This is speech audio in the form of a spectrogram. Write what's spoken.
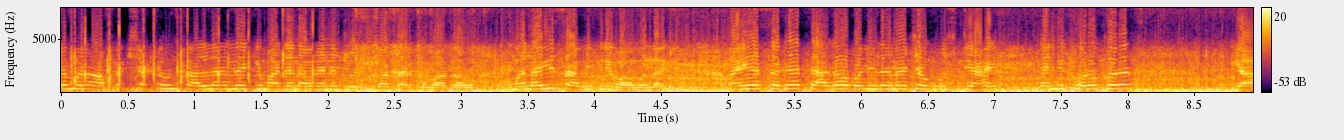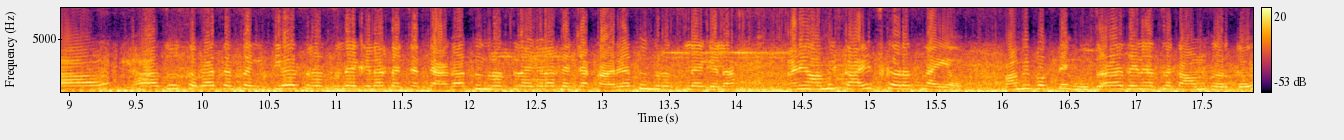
तर मला अपेक्षा ठेवून चालणार नाही की माझ्या नवऱ्याने ज्योतिबासारखं वागावं. मलाही सावित्री व्हावं लागेल. आणि या सगळ्या त्यागा बलिदानाच्या गोष्टी आहेत. त्यांनी खरोखरच या हा जो सगळा त्यांचा इतिहास रचला गेला त्यांच्या त्यागातून रचला गेला त्यांच्या कार्यातून रचला गेला. आणि आम्ही काहीच करत नाही आहोत. आम्ही फक्त एक उजाळा देण्याचं काम करतोय.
